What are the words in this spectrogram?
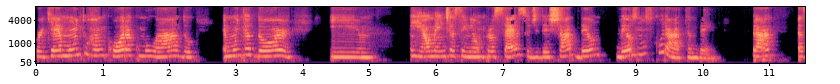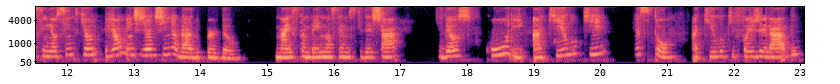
Porque é muito rancor acumulado, é muita dor. E, e realmente, assim, é um processo de deixar Deus, Deus nos curar também. Para, assim, eu sinto que eu realmente já tinha dado perdão, mas também nós temos que deixar que Deus cure aquilo que restou, aquilo que foi gerado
